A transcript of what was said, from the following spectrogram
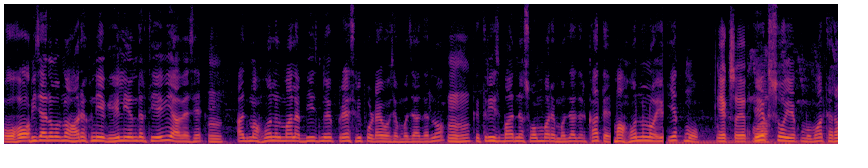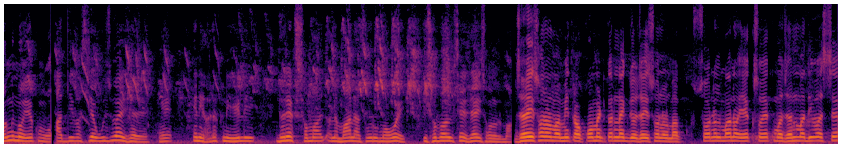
ઓહો. બીજા નંબરમાં હરખની એક હેલી અંદરથી એવી આવે છે. આજમાં હોનલ માના બીજનો એક પ્રેસ રિપોર્ટ આવ્યો છે મજાદરનો. કે ત્રીસ બાર ને સોમવારે મજાદર ખાતે માં હોનલનો નો એકમો એકસો એક એકસો એકમો માથે રંગનો એકમો આ દિવસ જે ઉજવાય છે ને એની હરખની હેલી દરેક સમાજ અને માના સ્વરૂપમાં હોય એ સ્વાભાવિક છે. જય સોનલમાં. જય સોનલમાં મિત્રો કોમેન્ટ કરી નાખજો. જય સોનલમાં સોનલમાંનો એકસો એકમો જન્મદિવસ છે.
